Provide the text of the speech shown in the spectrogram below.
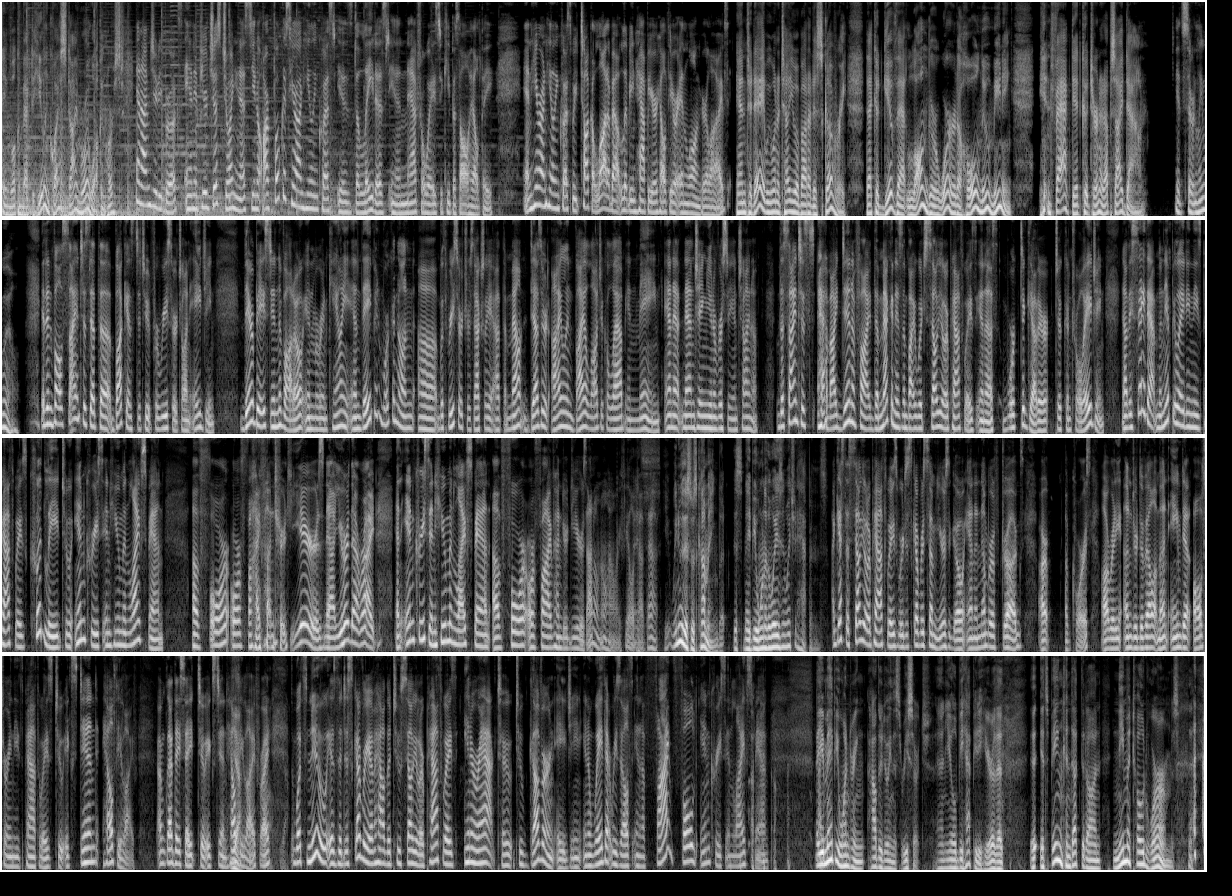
Hi, and welcome back to Healing Quest. I'm Roy Walkenhorst. And I'm Judy Brooks. And if you're just joining us, you know, our focus here on Healing Quest is the latest in natural ways to keep us all healthy. And here on Healing Quest, we talk a lot about living happier, healthier, and longer lives. And today we want to tell you about a discovery that could give that longer word a whole new meaning. In fact, it could turn it upside down. It certainly will. It involves scientists at the Buck Institute for Research on Aging. They're based in Novato in Marin County, and they've been working on uh, with researchers actually at the Mount Desert Island Biological Lab in Maine and at Nanjing University in China. The scientists have identified the mechanism by which cellular pathways in us work together to control aging. Now, they say that manipulating these pathways could lead to an increase in human lifespan of four or 500 years. Now, you heard that right. An increase in human lifespan of four or 500 years. I don't know how I feel about it's, that. We knew this was coming, but this may be one of the ways in which it happens. I guess the cellular pathways were discovered some years ago, and a number of drugs are of course, already under development aimed at altering these pathways to extend healthy life. I'm glad they say to extend healthy yeah. life, right? Oh, yeah. What's new is the discovery of how the two cellular pathways interact to, to govern aging in a way that results in a five fold increase in lifespan. now, you may be wondering how they're doing this research, and you'll be happy to hear that it's being conducted on nematode worms.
